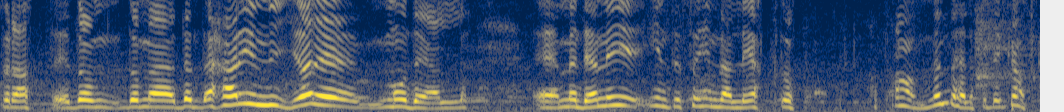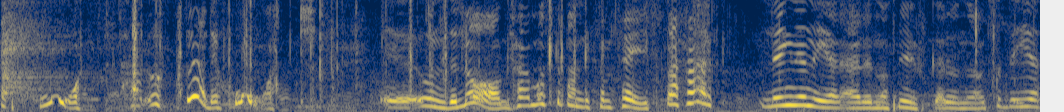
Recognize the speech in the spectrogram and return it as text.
För att eh, de, de är, det här är en nyare modell eh, men den är inte så himla lätt att, att använda heller för det är ganska hårt. Här uppe är det hårt Eh, underlag. Här måste man liksom tejpa. Här längre ner är det något mjukare underlag så det,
